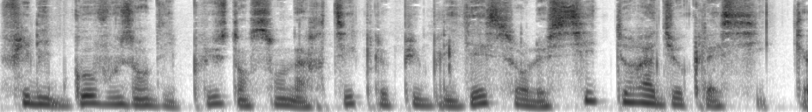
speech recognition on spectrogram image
Philippe Gau vous en dit plus dans son article publié sur le site de Radio Classique.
